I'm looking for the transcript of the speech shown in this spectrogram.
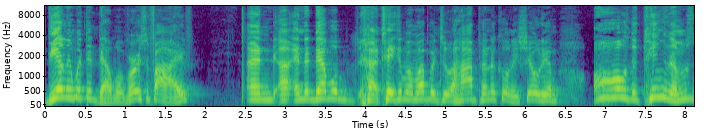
dealing with the devil. Verse 5. And, uh, and the devil uh, taking him up into a high pinnacle and showed him all the kingdoms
